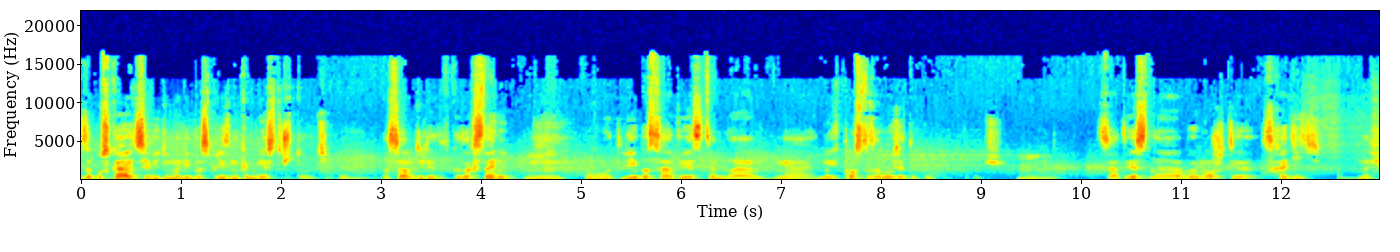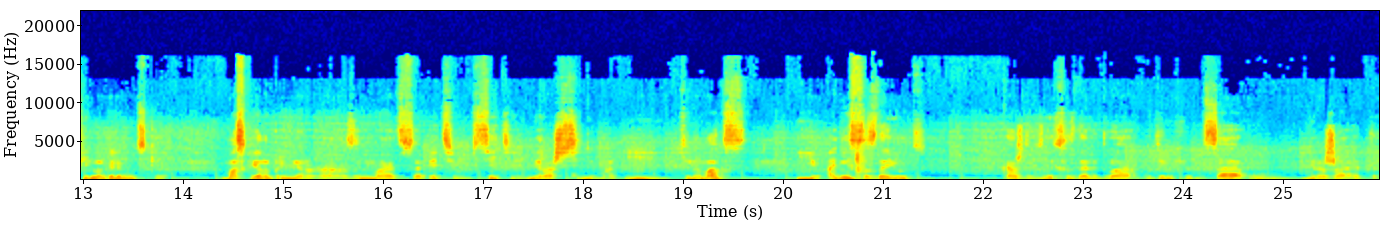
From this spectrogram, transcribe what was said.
Запускаются, видимо, либо с признаком места, что, типа, на самом деле это в Казахстане, Мгм. вот, либо, соответственно, э, ну, их просто завозят и пух. Мгм. Соответственно, вы можете сходить на фильмы голливудские. В Москве, например, э, занимаются этим сети Мираж Синема и Киномакс. И они создают, каждый из них создали два отдельных юрлица. У Миража это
